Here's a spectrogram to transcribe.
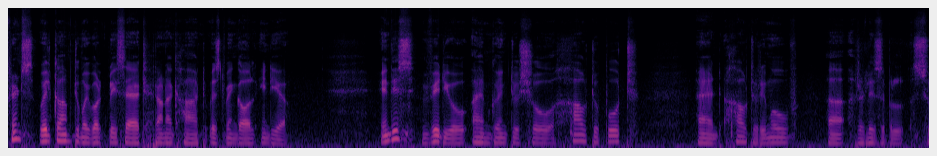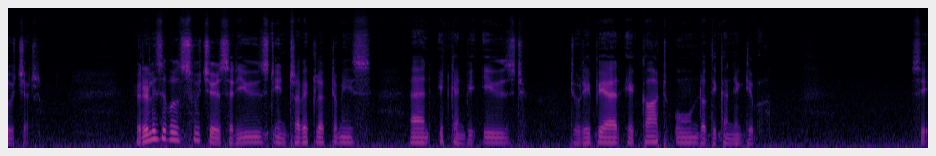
Friends, welcome to my workplace at Ranaghat, West Bengal, India. In this video, I am going to show how to put and how to remove a releasable suture. Releasable sutures are used in trabeculectomies and it can be used to repair a cut wound of the conjunctiva. See,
